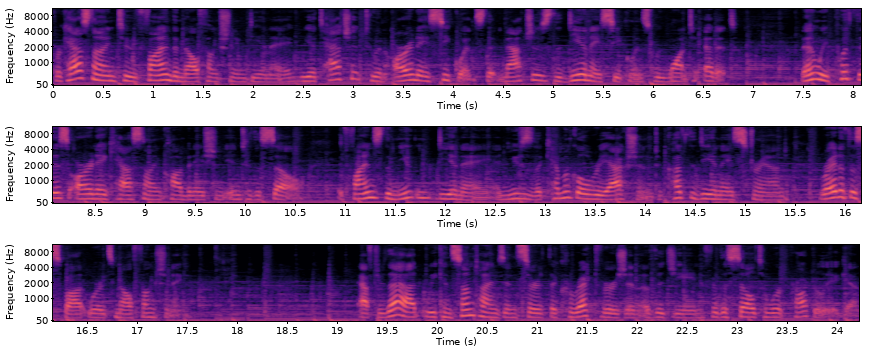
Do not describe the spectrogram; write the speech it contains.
For Cas9 to find the malfunctioning DNA, we attach it to an RNA sequence that matches the DNA sequence we want to edit. Then we put this RNA-Cas9 combination into the cell. It finds the mutant DNA and uses a chemical reaction to cut the DNA strand right at the spot where it's malfunctioning. After that, we can sometimes insert the correct version of the gene for the cell to work properly again.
